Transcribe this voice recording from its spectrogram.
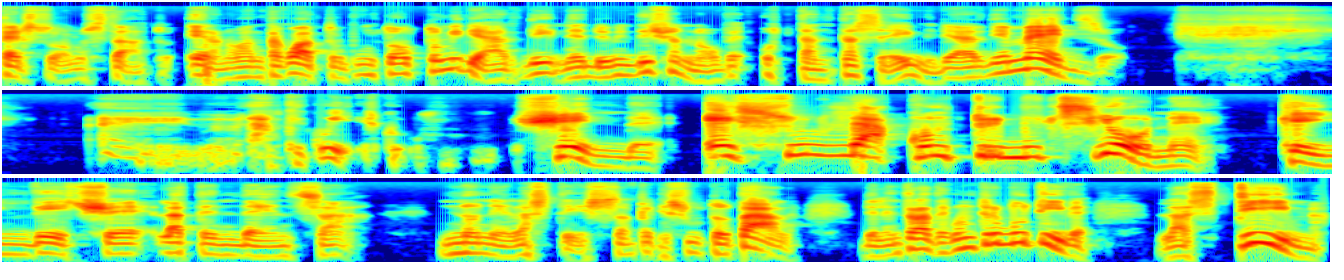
perso dallo Stato. Era 94,8 miliardi, nel 2019 86 miliardi e mezzo. Eh, anche qui scende, è sulla contribuzione che invece la tendenza non è la stessa, perché sul totale delle entrate contributive la stima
